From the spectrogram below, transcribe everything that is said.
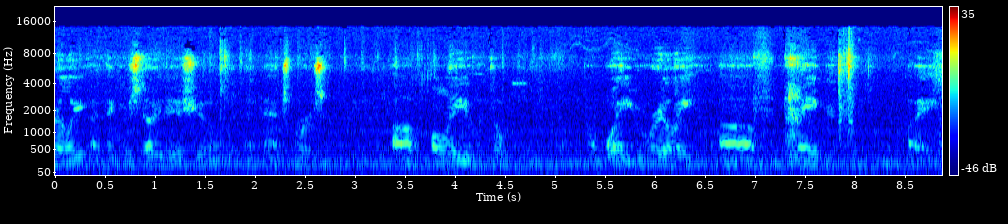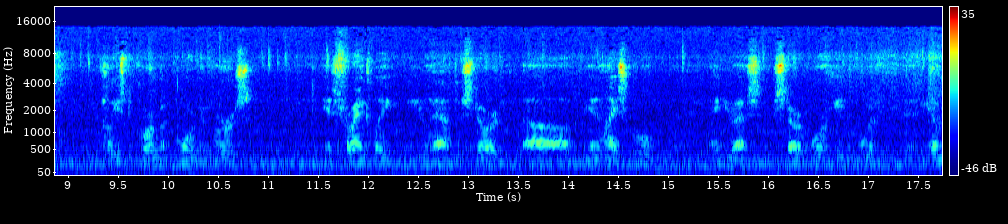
really, I think have studied the issue, and experts, uh, believe that the, the way you really, uh, make a police department more diverse is frankly, you have to start, uh, in high school, and you have to start working with young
